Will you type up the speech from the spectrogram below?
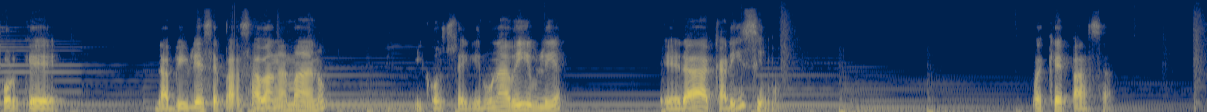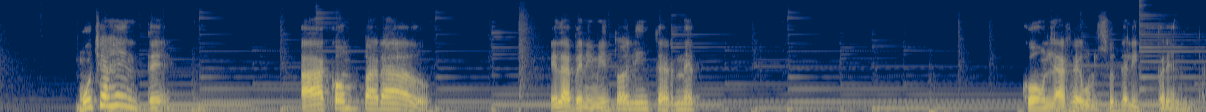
Porque las Biblias se pasaban a mano y conseguir una Biblia era carísimo. Pues, ¿qué pasa? Mucha gente ha comparado el advenimiento del Internet con la revolución de la imprenta.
